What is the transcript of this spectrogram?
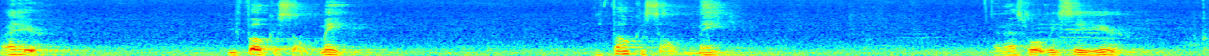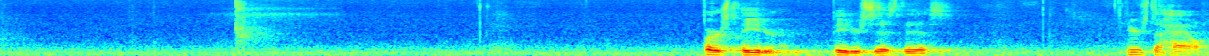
right here. You focus on me. You focus on me. And that's what we see here. First Peter, Peter says this. Here's the how.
